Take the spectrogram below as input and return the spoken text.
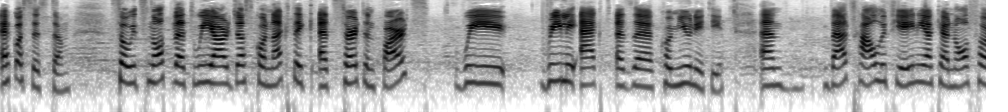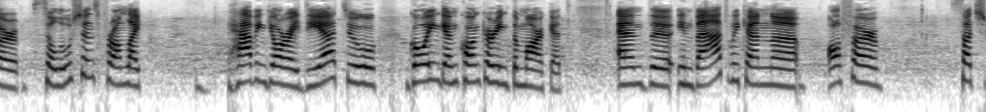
ecosystem. So it's not that we are just connecting at certain parts. We really act as a community. And that's how Lithuania can offer solutions from like having your idea to going and conquering the market. And uh, in that, we can uh, offer such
